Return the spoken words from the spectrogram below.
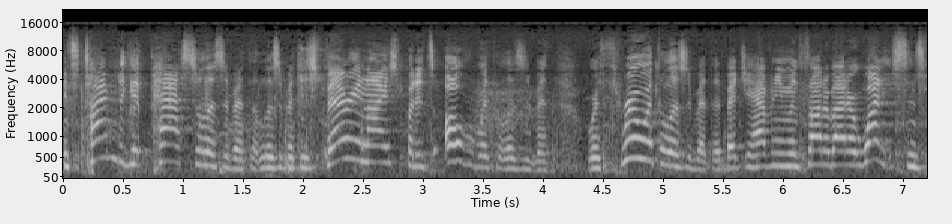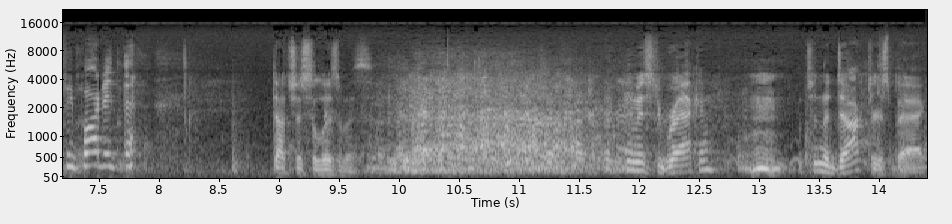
It's time to get past Elizabeth. Elizabeth is very nice, but it's over with Elizabeth. We're through with Elizabeth. I bet you haven't even thought about her once since we boarded the... Duchess Elizabeth. hey, Mr. Bracken. Hmm. What's in the doctor's bag?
